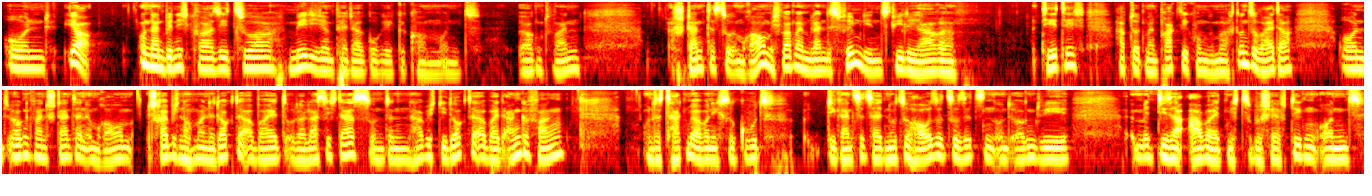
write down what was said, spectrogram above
Und ja, und dann bin ich quasi zur Medienpädagogik gekommen und irgendwann stand das so im Raum. Ich war beim Landesfilmdienst viele Jahre tätig, habe dort mein Praktikum gemacht und so weiter. Und irgendwann stand dann im Raum, schreibe ich noch mal eine Doktorarbeit oder lasse ich das? Und dann habe ich die Doktorarbeit angefangen. Und das tat mir aber nicht so gut, die ganze Zeit nur zu Hause zu sitzen und irgendwie mit dieser Arbeit mich zu beschäftigen. Und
